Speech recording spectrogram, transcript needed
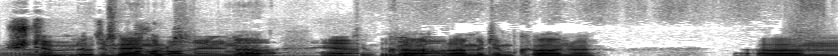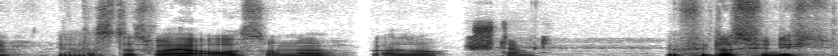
äh, Stimmt, mit dem Lieutenant, Colonel ne? Ja, Mit dem Kör- genau. Oder mit dem Colonel. Ähm, ja. das, das war ja auch so, ne? Also, Stimmt. Ja, für das finde ich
